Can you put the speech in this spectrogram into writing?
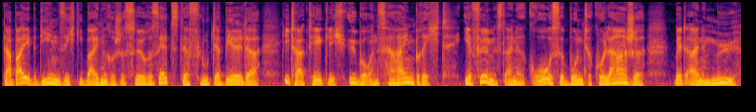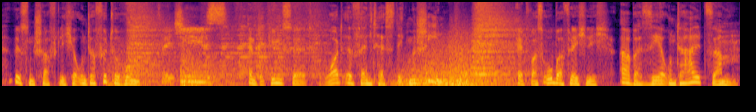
Dabei bedienen sich die beiden Regisseure selbst der Flut der Bilder, die tagtäglich über uns hereinbricht. Ihr Film ist eine große bunte Collage mit einem Müh wissenschaftlicher Unterfütterung. And the King said, what a fantastic machine. Etwas oberflächlich, aber sehr unterhaltsam.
